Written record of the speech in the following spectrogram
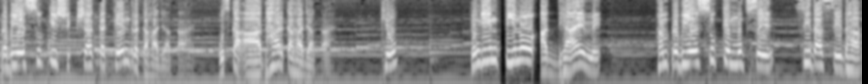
प्रभु यीशु की शिक्षा का केंद्र कहा जाता है। उसका आधार कहा जाता है। क्यों? क्योंकि इन तीनों अध्याय में हम प्रभु यीशु के मुख से सीधा सीधा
